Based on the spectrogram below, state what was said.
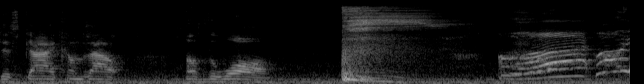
this guy comes out of the wall. What? I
